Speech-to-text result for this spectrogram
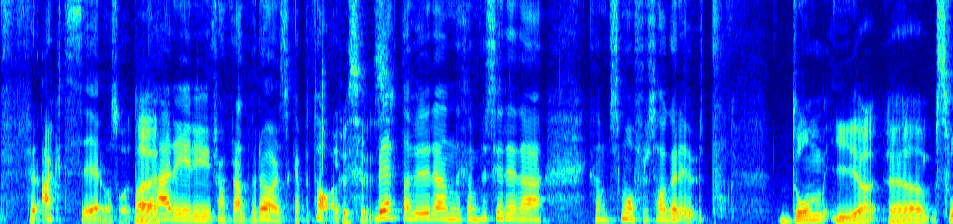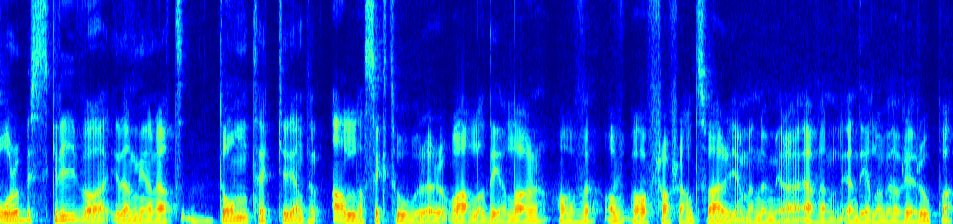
för aktier och så. Utan det här är det ju framförallt för rörelsekapital. Precis. Berätta, hur, den, liksom, hur ser era liksom, småföretagare ut? De är eh, svåra att beskriva i den meningen att de täcker egentligen alla sektorer och alla delar av, av, av framförallt Sverige men numera även en del av övriga Europa.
